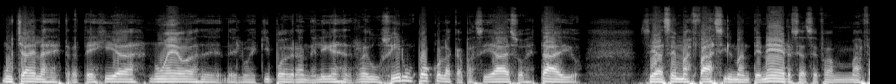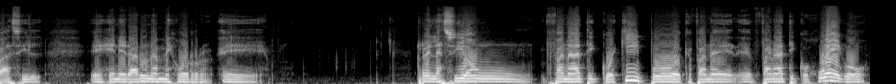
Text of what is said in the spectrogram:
muchas de las estrategias nuevas de, los equipos de grandes ligas es reducir un poco la capacidad de esos estadios. Se hace más fácil mantener, se hace más fácil eh, generar una mejor eh, relación fanático-equipo, eh, fanático-juego.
